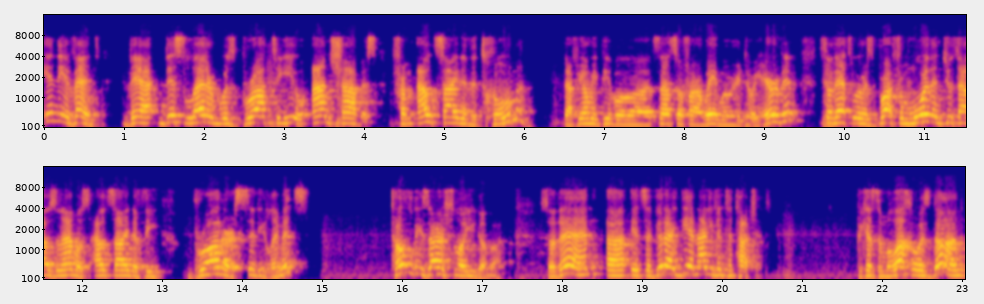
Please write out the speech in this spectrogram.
in the event that this letter was brought to you on Shabbos from outside of the Tchum, Dafyomi people, uh, it's not so far away when we were doing Eruvin. So that's where it was brought from more than 2,000 amos outside of the broader city limits. Totally zar shlo. So then uh, it's a good idea not even to touch it. Because the malacha was done,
